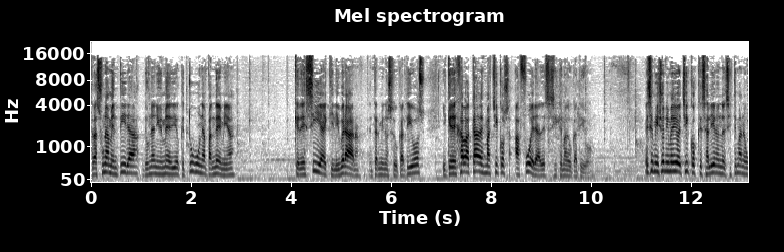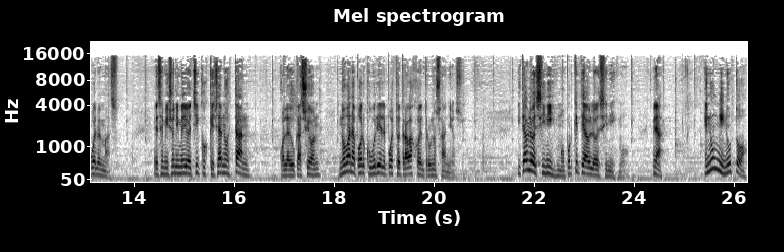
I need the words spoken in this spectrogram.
tras una mentira de un año y medio que tuvo una pandemia que decía equilibrar en términos educativos y que dejaba cada vez más chicos afuera de ese sistema educativo. Ese millón y medio de chicos que salieron del sistema no vuelven más. Ese millón y medio de chicos que ya no están con la educación no van a poder cubrir el puesto de trabajo dentro de unos años. Y te hablo de cinismo. ¿Por qué te hablo de cinismo? Mira, en un minuto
